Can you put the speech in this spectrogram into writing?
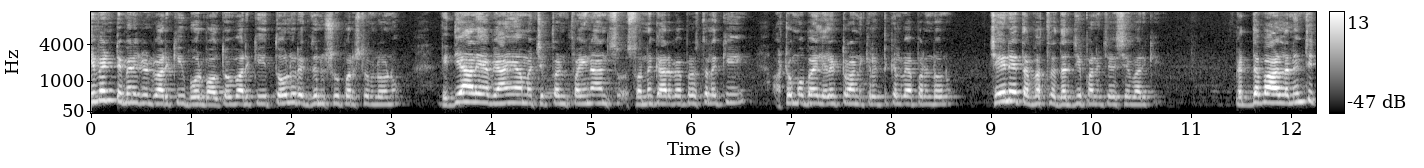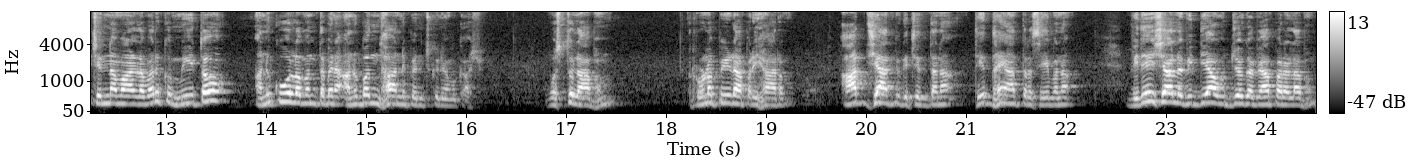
ఈవెంట్ మేనేజ్మెంట్ వారికి బోర్బాల్తో వారికి తోలు రెగ్జిన్ షూ పరిశ్రమలోను విద్యాలయ వ్యాయామ చిట్ ఫండ్ ఫైనాన్స్ స్వర్ణకార వ్యాపారస్తులకి ఆటోమొబైల్ ఎలక్ట్రానిక్ ఎలక్ట్రికల్ వ్యాపారంలోను చేనేత వస్త్ర దర్జీ పని చేసేవారికి పెద్దవాళ్ళ నుంచి చిన్నవాళ్ళ వరకు మీతో అనుకూలవంతమైన అనుబంధాన్ని పెంచుకునే అవకాశం. వస్తులాభం రుణపీడ పరిహారం ఆధ్యాత్మిక చింతన తీర్థయాత్ర సేవన విదేశాల విద్యా ఉద్యోగ వ్యాపార లాభం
